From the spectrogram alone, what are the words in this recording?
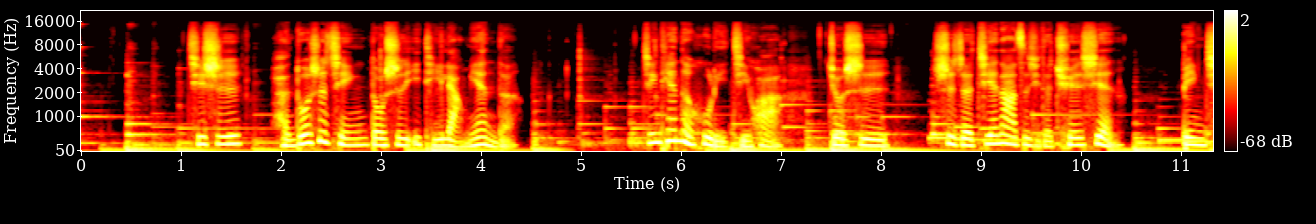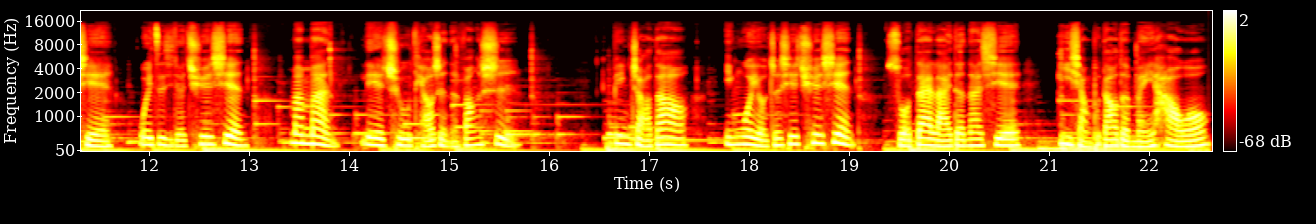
其实很多事情都是一体两面的。今天的护理计划就是试着接纳自己的缺陷，并且为自己的缺陷慢慢列出调整的方式，并找到因为有这些缺陷所带来的那些意想不到的美好哦。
